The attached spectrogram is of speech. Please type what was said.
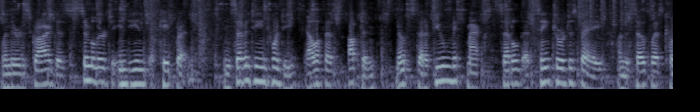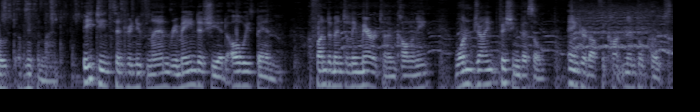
when they are described as similar to Indians of Cape Breton. In 1720, LFS Upton notes that a few Micmacs settled at St. George's Bay on the southwest coast of Newfoundland. 18th century Newfoundland remained as she had always been, a fundamentally maritime colony, one giant fishing vessel anchored off the continental coast.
